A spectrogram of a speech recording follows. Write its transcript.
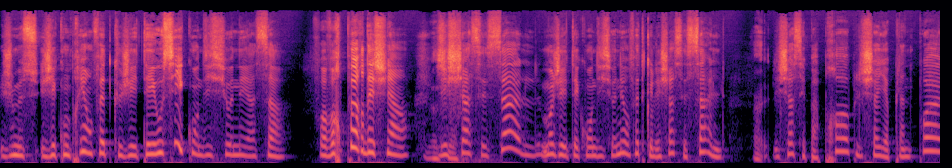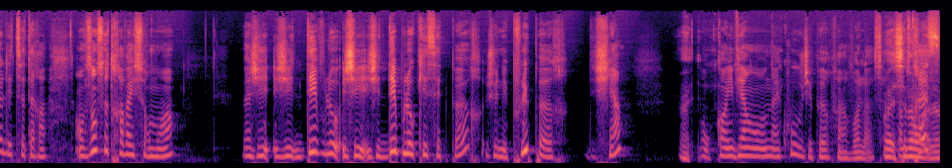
je me J'ai compris en fait que j'ai été aussi conditionnée à ça. Il faut avoir peur des chiens. les chats, c'est sale. Moi, j'ai été conditionnée au fait que les chats, c'est sale. Les chats, c'est pas propre. Les chats, il y a plein de poils, etc. En faisant ce travail sur moi, ben, j'ai débloqué cette peur. Je n'ai plus peur des chiens quand il vient en un coup, j'ai peur. Enfin voilà, ça, stresse.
